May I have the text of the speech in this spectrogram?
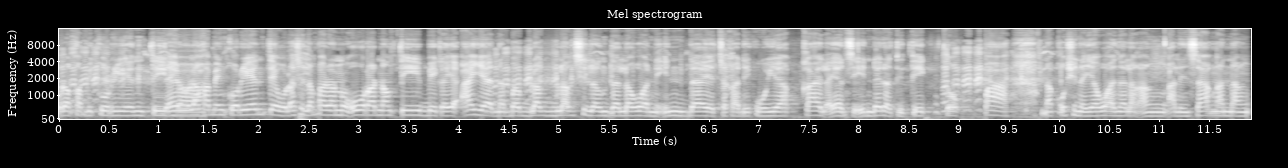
wala kami kuryente. Dahil wala kaming kuryente, wala silang panonood ng TV. Kaya ayan, nagbablog-vlog silang dalawa ni Inday at saka ni Kuya Kyle. Ayan, si Inday nagtitiktok pa. Naku, sinayawan na lang ang alinsangan ng,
